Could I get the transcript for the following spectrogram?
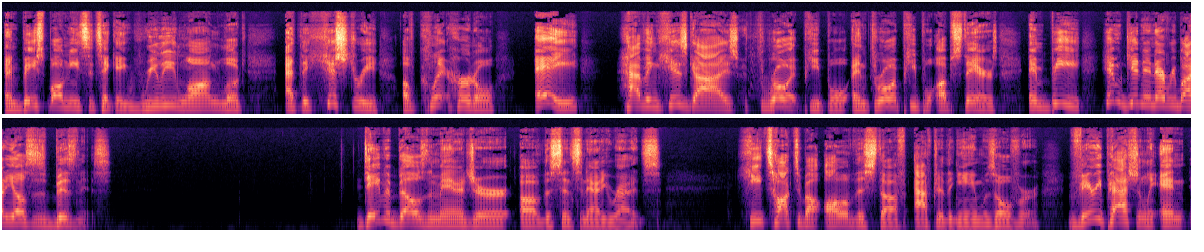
And baseball needs to take a really long look at the history of Clint Hurdle, A, having his guys throw at people and throw at people upstairs, and B, him getting in everybody else's business. David Bell is the manager of the Cincinnati Reds. He talked about all of this stuff after the game was over, very passionately. And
